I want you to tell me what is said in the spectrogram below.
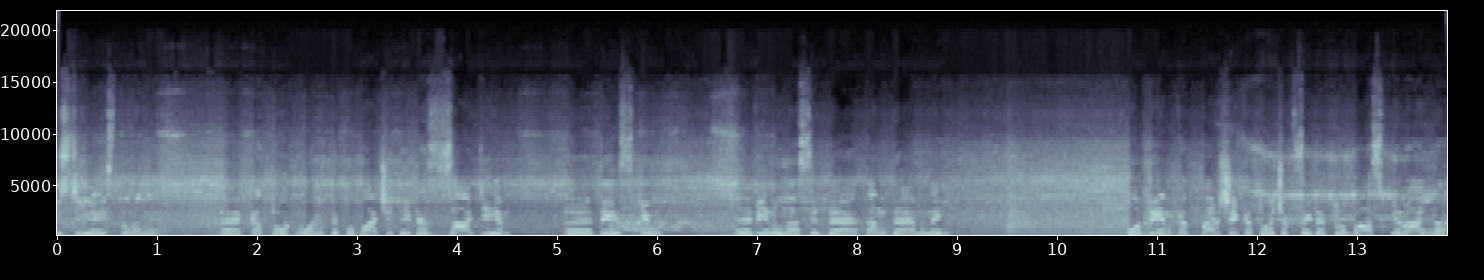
і з тієї сторони. Е, каток можете побачити, йде ззаді е, дисків. Е, він у нас іде тандемний. Один перший каточок це йде труба спіральна.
